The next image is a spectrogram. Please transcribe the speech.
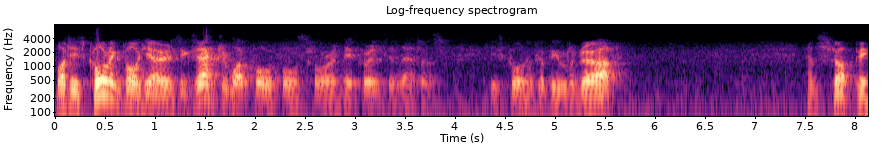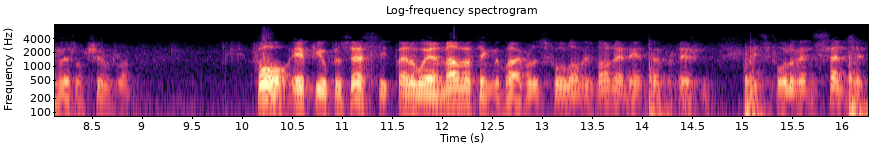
What he's calling for here is exactly what Paul calls for in the Corinthian letters. He's calling for people to grow up and stop being little children. For if you possess it, by the way, another thing the Bible is full of is not any interpretation, it's full of incentives.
